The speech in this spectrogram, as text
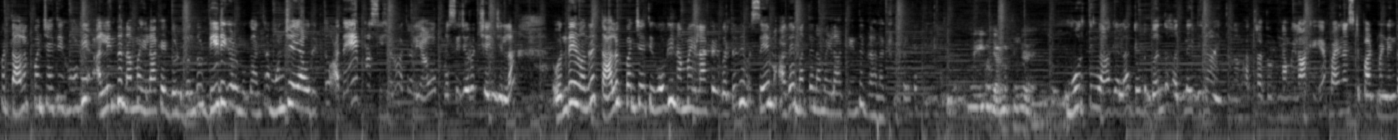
ಬಟ್ ತಾಲೂಕ್ ಪಂಚಾಯತಿಗೆ ಹೋಗಿ ಅಲ್ಲಿಂದ ನಮ್ಮ ಇಲಾಖೆಗೆ ದುಡ್ಡು ಬಂದು ಡಿ ಡಿಗಳ ಮುಖಾಂತರ ಮುಂಚೆ ಯಾವ್ದಿತ್ತು ಅದೇ ಪ್ರೊಸೀಜರು ಅದರಲ್ಲಿ ಯಾವ ಪ್ರೊಸೀಜರು ಚೇಂಜ್ ಇಲ್ಲ. ಒಂದೇನು ಅಂದ್ರೆ ತಾಲೂಕ್ ಪಂಚಾಯತಿಗೆ ಹೋಗಿ ನಮ್ಮ ಇಲಾಖೆಗೆ ಬರ್ತದೆ. ಸೇಮ್ ಅದೇ ಮತ್ತೆ ನಮ್ಮ ಇಲಾಖೆಯಿಂದ ಗೃಹಲಕ್ಷ್ಮಿ ಮೂರು ತಿಂಗಳು ಆಗಿಲ್ಲ ದುಡ್ಡು ಬಂದು ಹದಿನೈದು ದಿನ ಆಯ್ತು ನಮ್ಮ ಹತ್ರ ದುಡ್ಡು ನಮ್ಮ ಇಲಾಖೆಗೆ. ಫೈನಾನ್ಸ್ ಡಿಪಾರ್ಟ್ಮೆಂಟ್ನಿಂದ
